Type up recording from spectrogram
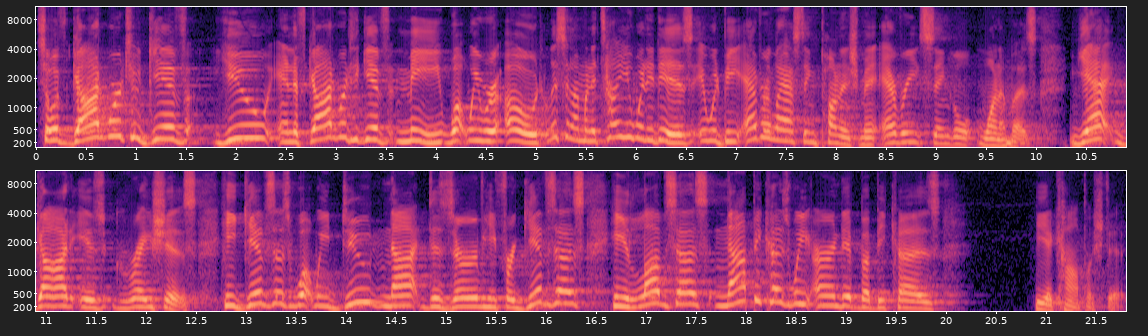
So, if God were to give you and if God were to give me what we were owed, listen, I'm going to tell you what it is. It would be everlasting punishment, every single one of us. Yet, God is gracious. He gives us what we do not deserve. He forgives us. He loves us, not because we earned it, but because He accomplished it.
